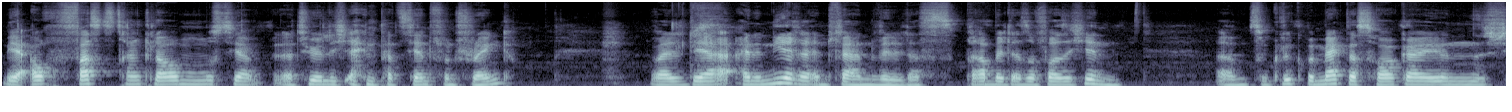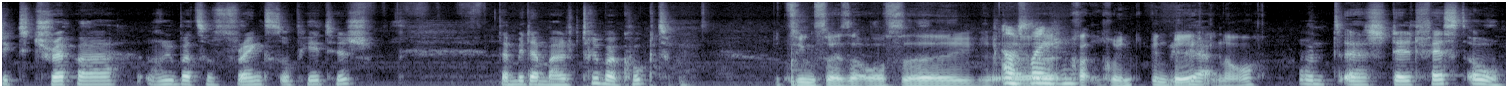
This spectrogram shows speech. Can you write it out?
Wer auch fast dran glauben muss, ja natürlich ein Patient von Frank, weil der eine Niere entfernen will. Das brabbelt er so vor sich hin. Ähm, zum Glück bemerkt das Hawkeye und schickt Trapper rüber zu Franks OP-Tisch, damit er mal drüber guckt. Beziehungsweise aufs äh, äh, Röntgenbild, Ja. genau. Und er stellt fest, oh,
